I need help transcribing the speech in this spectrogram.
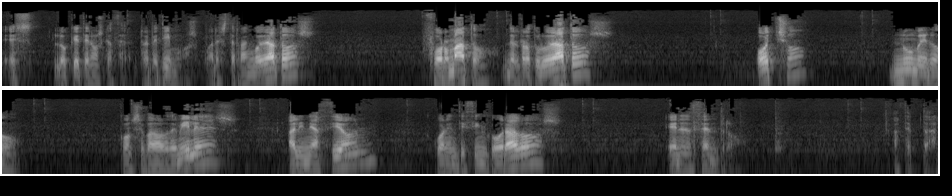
es lo que tenemos que hacer. Repetimos, para este rango de datos, formato del rótulo de datos, 8, número con separador de miles, alineación, 45 grados, en el centro. Aceptar.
